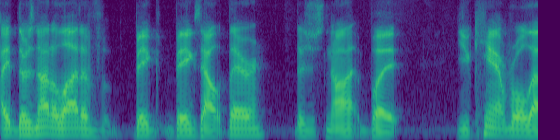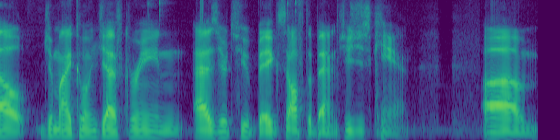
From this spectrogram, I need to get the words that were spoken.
I, there's not a lot of big bigs out there. There's just not, but you can't roll out JaMychal and Jeff Green as your two bigs off the bench. You just can't. Um,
